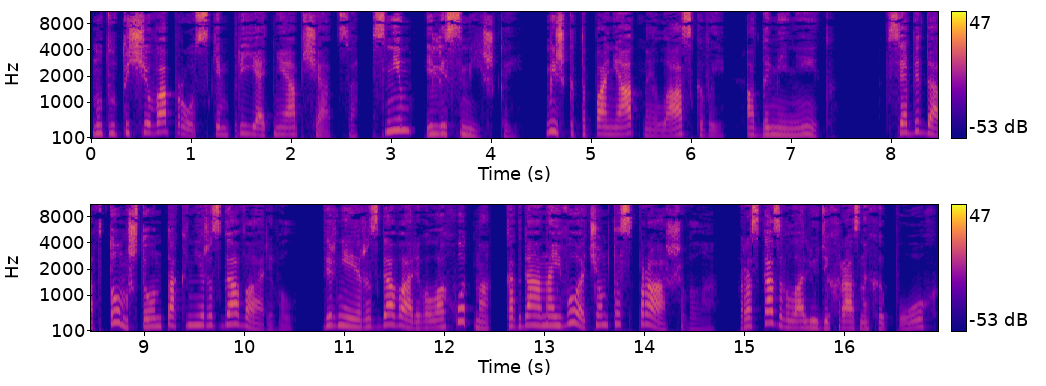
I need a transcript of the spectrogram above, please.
Но тут еще вопрос, с кем приятнее общаться. С ним или с Мишкой. Мишка-то понятный, ласковый. А Доминик... Вся беда в том, что он так и не разговаривал. Вернее, разговаривал охотно, когда она его о чем-то спрашивала. Рассказывала о людях разных эпох,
